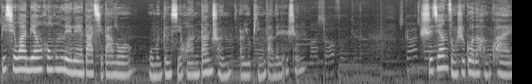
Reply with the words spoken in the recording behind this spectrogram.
比起外边轰轰烈烈、大起大落，我们更喜欢单纯而又平凡的人生。时间总是过得很快，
